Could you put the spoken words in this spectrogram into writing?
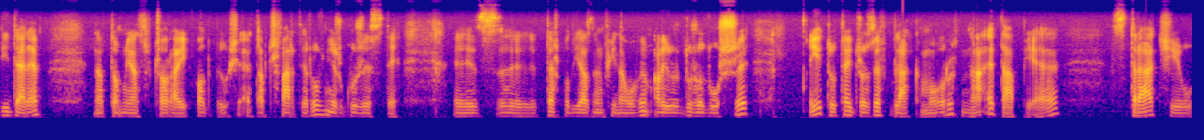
liderem. Natomiast wczoraj odbył się etap czwarty, również górzysty, y, z też podjazdem finałowym, ale już dużo dłuższy. I tutaj Joseph Blackmore na etapie stracił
